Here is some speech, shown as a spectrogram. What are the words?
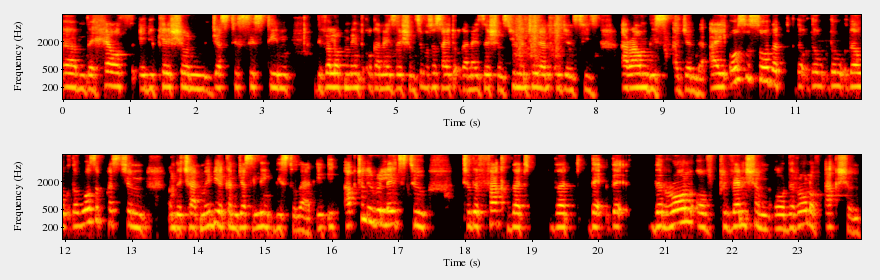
um, the health, education, justice system, development organizations, civil society organizations, humanitarian agencies around this agenda. I also saw that the, the, the, there was a question on the chat, maybe I can just link this to that. It, it actually relates to, to the fact that, that the, the, the role of prevention or the role of action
